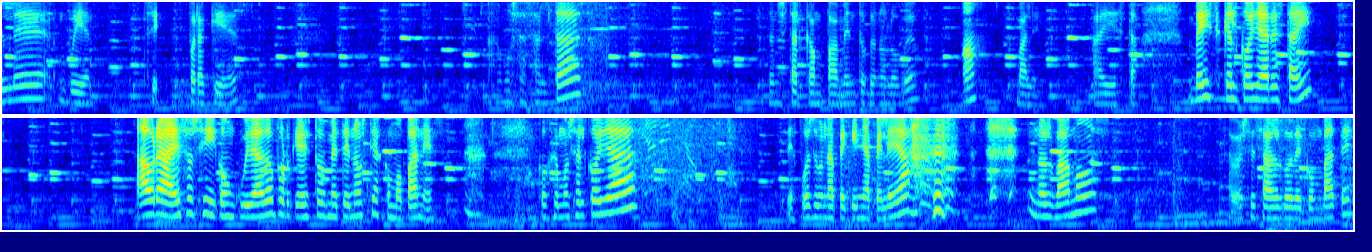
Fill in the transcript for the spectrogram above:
Vale, bien. Sí, por aquí es. Vamos a saltar. ¿Dónde está el campamento que no lo veo? Ah, vale. Ahí está. ¿Veis que el collar está ahí? Ahora, eso sí, con cuidado porque estos meten hostias como panes. Cogemos el collar. Después de una pequeña pelea. Nos vamos. A ver si es algo de combate.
